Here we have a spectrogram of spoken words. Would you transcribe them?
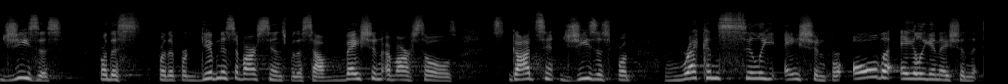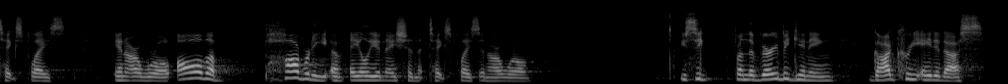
Jesus for the, for the forgiveness of our sins, for the salvation of our souls. God sent Jesus for reconciliation, for all the alienation that takes place in our world, all the poverty of alienation that takes place in our world. You see, from the very beginning, God created us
